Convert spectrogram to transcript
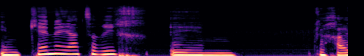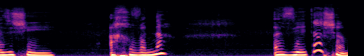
אם כן היה צריך אה, ככה איזושהי הכוונה, אז היא הייתה שם.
